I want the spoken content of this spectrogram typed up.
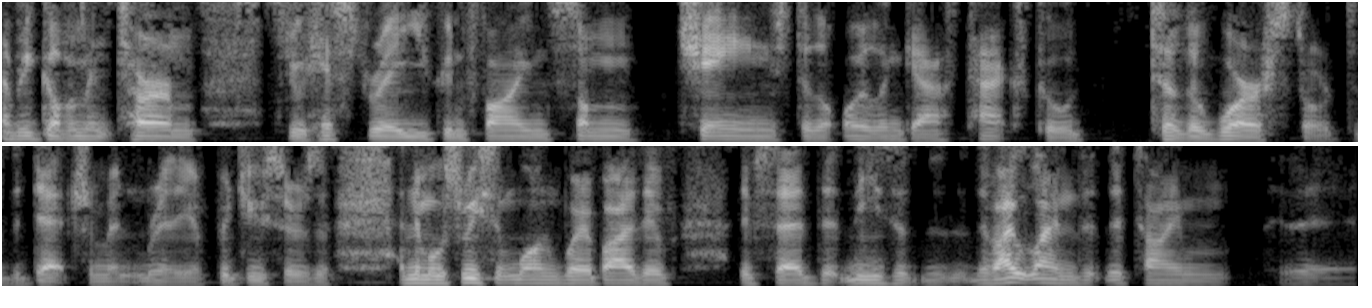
every government term through history, you can find some change to the oil and gas tax code to the worst or to the detriment really of producers. And the most recent one whereby they've they've said that these they've outlined at the time. Uh,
